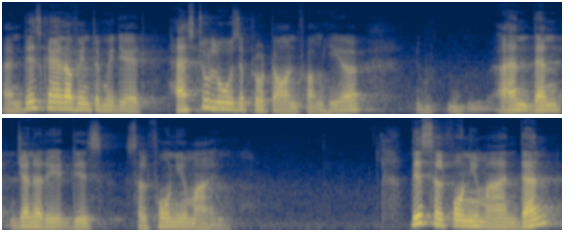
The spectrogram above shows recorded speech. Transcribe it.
And this kind of intermediate has to lose a proton from here and then generate this sulfonium ion. This sulfonium ion then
